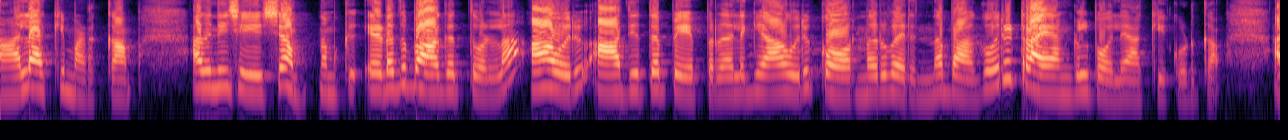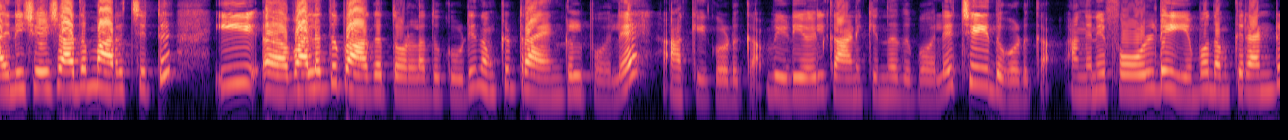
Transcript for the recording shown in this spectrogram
നാലാക്കി മടക്കാം. അതിനുശേഷം നമുക്ക് ഇടത് ഭാഗത്തുള്ള ആ ഒരു ആദ്യത്തെ പേപ്പർ അല്ലെങ്കിൽ ആ ഒരു കോർണർ വരുന്ന ഭാഗം ഒരു ട്രയാങ്കിൾ പോലെ ആക്കി കൊടുക്കാം. അതിനുശേഷം അത് മറിച്ചിട്ട് ഈ വലത് ഭാഗത്തുള്ളത് കൂടി നമുക്ക് ട്രയാങ്കിൾ പോലെ ആക്കി കൊടുക്കാം. വീഡിയോയിൽ കാണിക്കുന്നത് പോലെ ചെയ്തു കൊടുക്കാം അങ്ങനെ ഫോൾഡ് ചെയ്യുമ്പോൾ നമുക്ക് രണ്ട്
